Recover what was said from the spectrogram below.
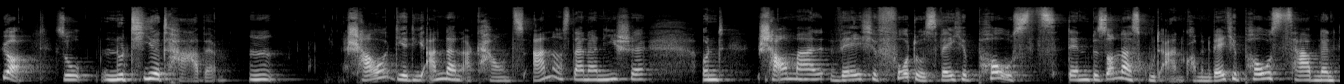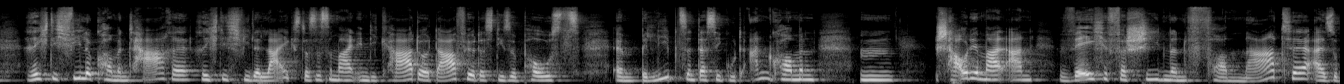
ja, so notiert habe. Hm. Schau dir die anderen Accounts an aus deiner Nische und schau mal, welche Fotos, welche Posts denn besonders gut ankommen. Welche Posts haben denn richtig viele Kommentare, richtig viele Likes. Das ist immer ein Indikator dafür, dass diese Posts ähm, beliebt sind, dass sie gut ankommen. Ähm, schau dir mal an, welche verschiedenen Formate, also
